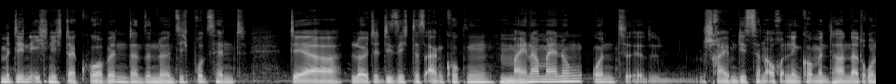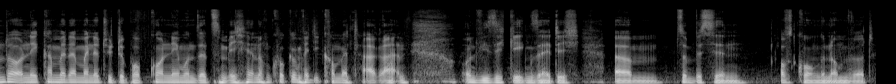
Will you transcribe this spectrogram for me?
mit denen ich nicht d'accord bin, dann sind 90 Prozent der Leute, die sich das angucken, meiner Meinung und äh, schreiben dies dann auch in den Kommentaren darunter und ich kann mir dann meine Tüte Popcorn nehmen und setze mich hin und gucke mir die Kommentare an und wie sich gegenseitig ähm, so ein bisschen aufs Korn genommen wird.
